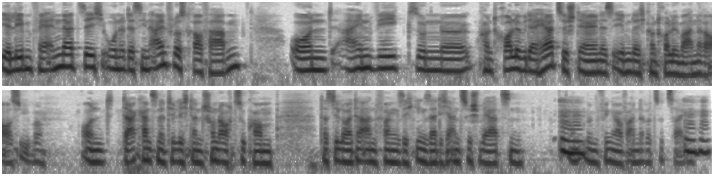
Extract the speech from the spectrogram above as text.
Ihr Leben verändert sich, ohne dass sie einen Einfluss drauf haben. Und ein Weg, so eine Kontrolle wiederherzustellen, ist eben, dass ich Kontrolle über andere ausübe. Und da kann es natürlich dann schon auch zu kommen, dass die Leute anfangen, sich gegenseitig anzuschwärzen mhm. und mit dem Finger auf andere zu zeigen. Mhm.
